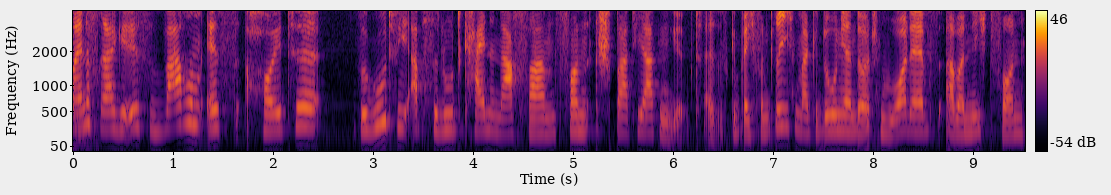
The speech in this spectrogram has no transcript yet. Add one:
Meine Frage ist, warum es heute so gut wie absolut keine Nachfahren von Spartiaten gibt. Also es gibt welche von Griechen, Makedoniern, Deutschen, Wardevs, aber nicht von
